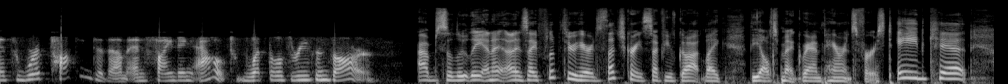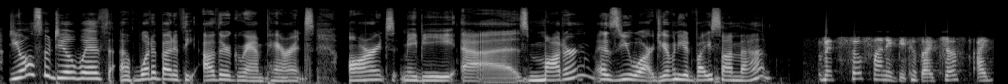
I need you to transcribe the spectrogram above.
it's worth talking to them and finding out what those reasons are. Absolutely. And as I flip through here, it's such great stuff you've got, like the Ultimate Grandparents First Aid Kit. Do you also deal with uh, what about if the other grandparents aren't maybe as modern as you are? Do you have any advice on that? That's so funny because I just I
